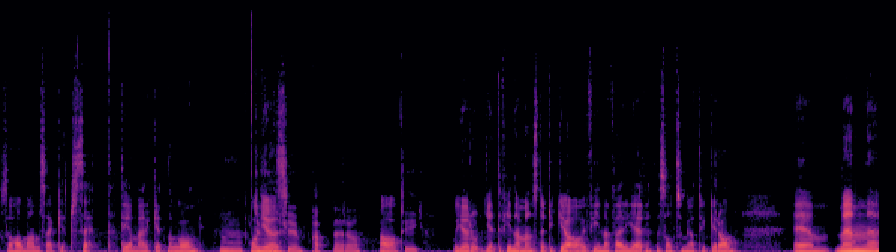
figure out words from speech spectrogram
så har man säkert sett det märket någon gång. Mm, Hon det gör- finns ju papper och Ja, tyg. och gör jättefina mönster tycker jag och i fina färger. Det är sånt som jag tycker om. Ehm, Men eh,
